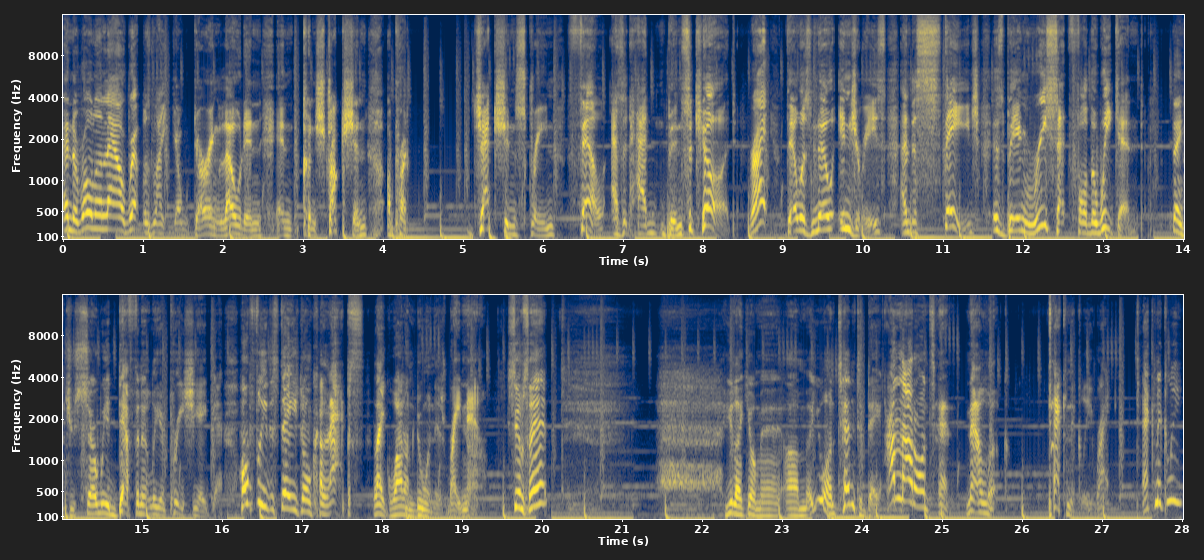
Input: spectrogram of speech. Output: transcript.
And the Rolling Loud rep was like, yo, during loading and construction, a pro projection screen fell as it hadn't been secured, right? There was no injuries, and the stage is being reset for the weekend. Thank you, sir. We definitely appreciate that. Hopefully the stage don't collapse like while I'm doing this right now. See what I'm saying? You like, yo, man, um, are you on 10 today? I'm not on 10. Now look, technically, right? Technically,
